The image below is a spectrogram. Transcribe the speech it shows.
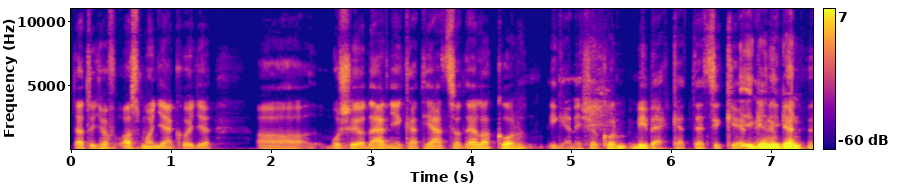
Tehát, hogyha azt mondják, hogy a mosolyod árnyékát játszod el, akkor igen, és akkor mibe tetszik kérni? Igen, igen.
